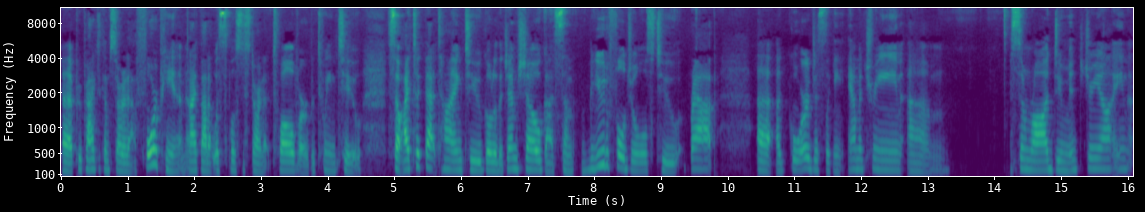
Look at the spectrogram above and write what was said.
uh, pre-practicum started at 4 p.m. and I thought it was supposed to start at 12 or between 2. So I took that time to go to the gem show, got some beautiful jewels to wrap, uh, a gorgeous looking ametrine, um, some raw Dimitriine.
